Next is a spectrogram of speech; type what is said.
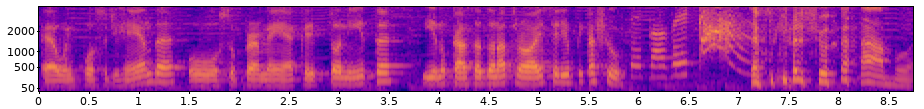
é o imposto de renda, o Superman é a Kryptonita e no caso da Dona Troy seria o Pikachu. É o Pikachu. ah, boa.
